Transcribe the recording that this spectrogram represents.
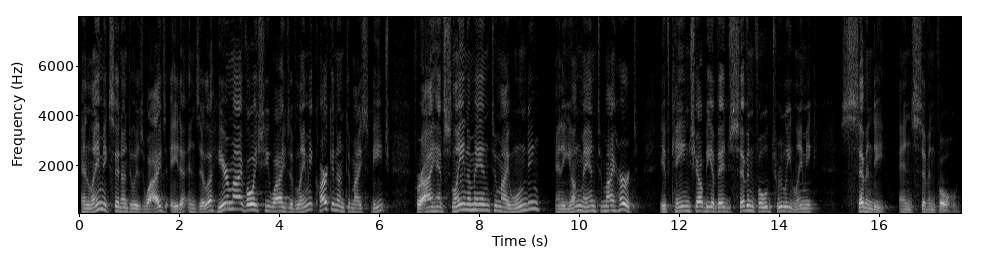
And Lamech said unto his wives, Adah and Zillah, Hear my voice, ye wives of Lamech, hearken unto my speech, for I have slain a man to my wounding, and a young man to my hurt. If Cain shall be avenged sevenfold, truly Lamech seventy and sevenfold.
